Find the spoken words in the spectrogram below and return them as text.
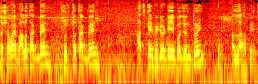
তো সবাই ভালো থাকবেন, সুস্থ থাকবেন। আজকের ভিডিওটি এই পর্যন্তই। আল্লাহ হাফেজ।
